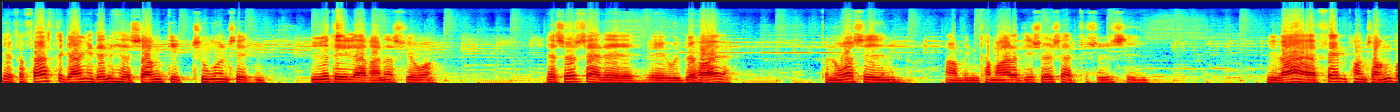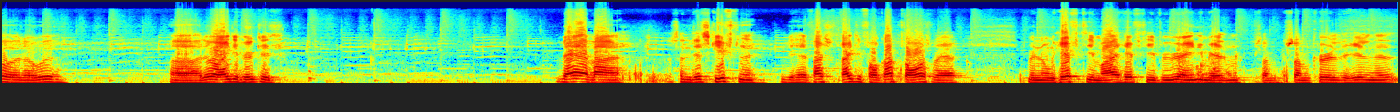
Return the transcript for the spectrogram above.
Ja, for første gang i denne her sæson gik turen til den yderdel af Randers Fjord. Jeg søsatte ved Udbehøj på nordsiden, og mine kammerater de søsatte på sydsiden. Vi var fem pontonbåde derude, og det var rigtig hyggeligt. Vejret var sådan lidt skiftende. Vi havde faktisk rigtig for godt forårsvejr med nogle hæftige, meget hæftige byer indimellem, som, som kølede det hele ned.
